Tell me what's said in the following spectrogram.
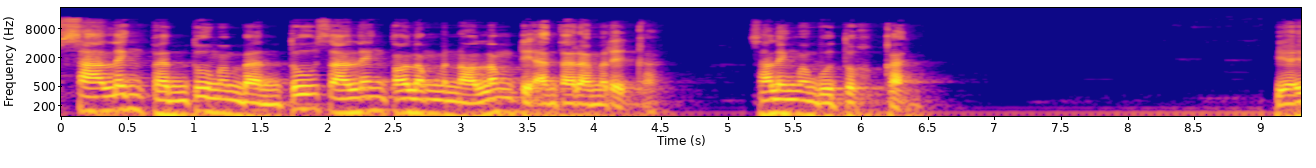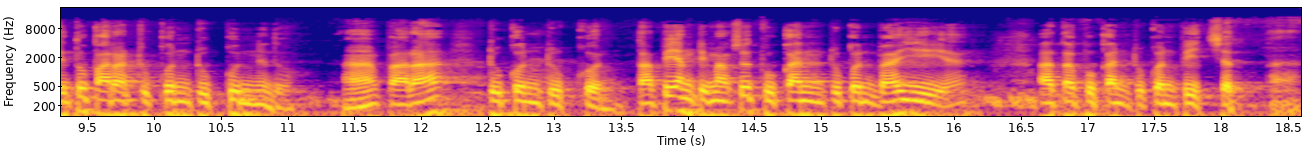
saling bantu membantu, saling tolong menolong di antara mereka. Saling membutuhkan. Yaitu para dukun-dukun itu. Nah, para dukun-dukun. Tapi yang dimaksud bukan dukun bayi ya atau bukan dukun pijet. Nah,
